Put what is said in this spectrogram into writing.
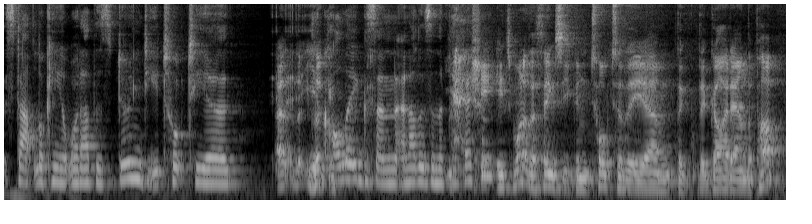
start looking at what others are doing? Do you talk to your Uh, your look, colleagues and, and others in the profession? It- It's one of the things you can talk to the um, the, the guy down the pub.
